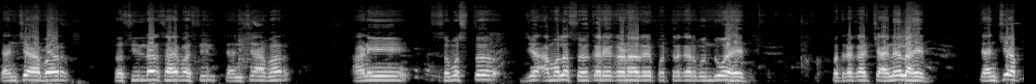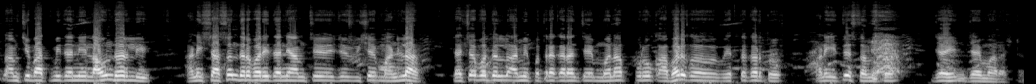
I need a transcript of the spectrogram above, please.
त्यांचे आभार. तहसीलदार साहेब असतील त्यांचे आभार. आणि समस्त जे आम्हाला सहकार्य करणारे पत्रकार बंधू आहेत पत्रकार चॅनल आहेत त्यांची आप- आमची बातमी त्यांनी लावून धरली. आणि शासन दरबारी त्यांनी आमचे जे विषय मांडला त्याच्याबद्दल आम्ही पत्रकारांचे मनपूर्वक आभार व्यक्त करतो आणि इथेच थांबतो. जय हिंद जय महाराष्ट्र.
